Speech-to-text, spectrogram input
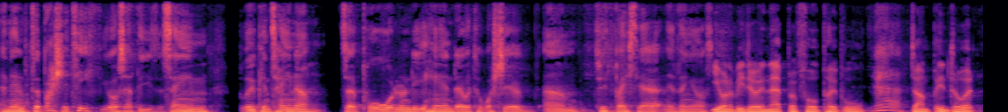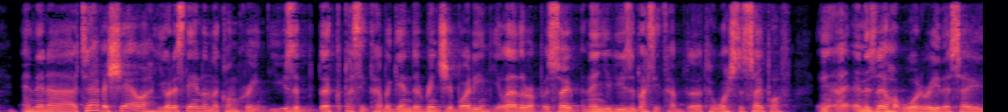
and then to brush your teeth, you also have to use the same blue container to pour water into your hand to, to wash your um, toothpaste out and everything else. You want to be doing that before people Yeah. dump into it. And then uh, to have a shower, you got to stand on the concrete, use the, the plastic tub again to rinse your body. You lather up with soap, and then you use the plastic tub to, to wash the soap off. And, uh, and there's no hot water either, so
